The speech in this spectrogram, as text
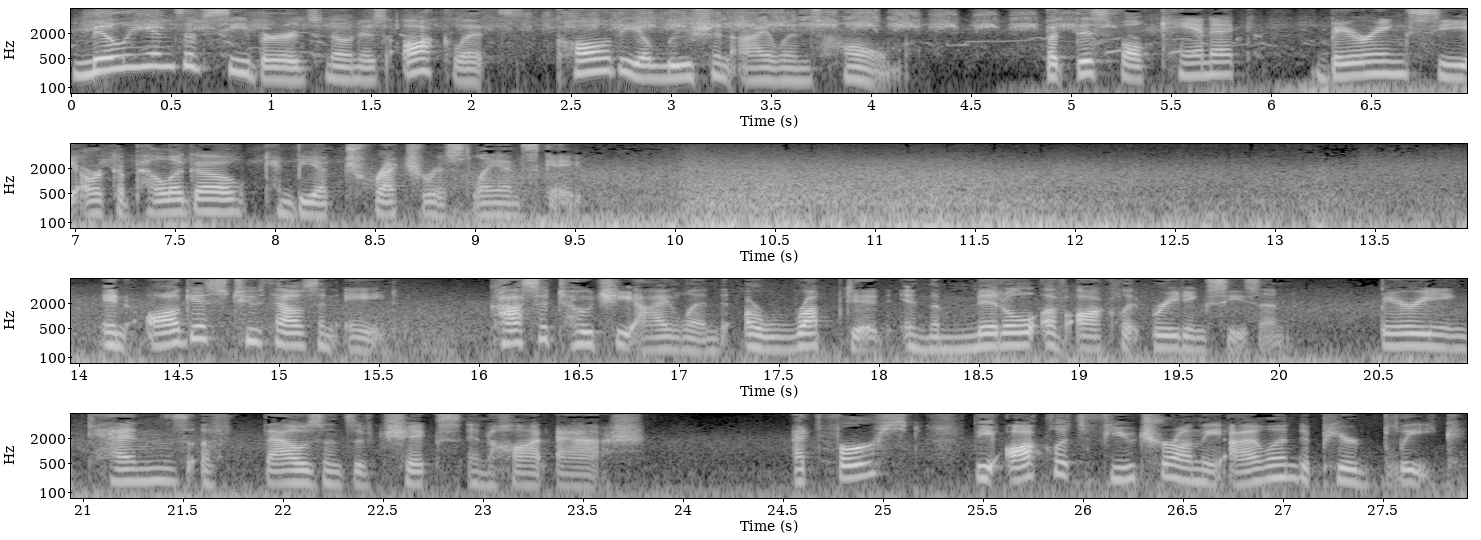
Millions of seabirds known as auklets call the Aleutian Islands home. But this volcanic, Bering Sea archipelago can be a treacherous landscape. In August 2008, Kasatochi Island erupted in the middle of auklet breeding season, burying tens of thousands of chicks in hot ash. At first, the auklet's future on the island appeared bleak.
